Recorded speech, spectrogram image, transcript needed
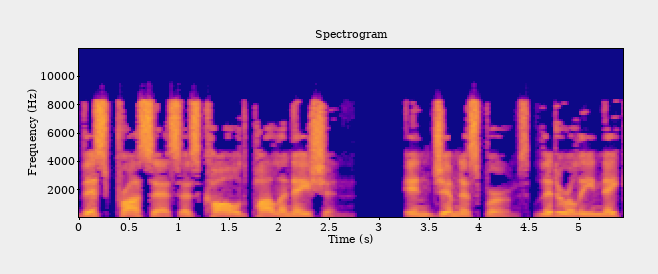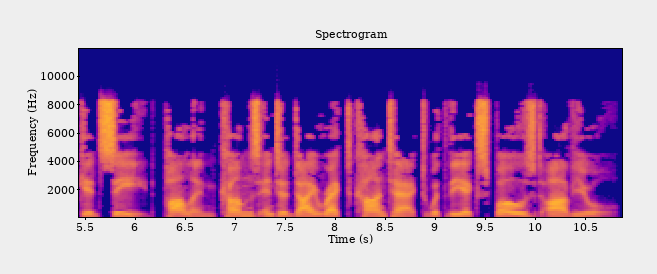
This process is called pollination. In gymnosperms literally naked seed, pollen comes into direct contact with the exposed ovule.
